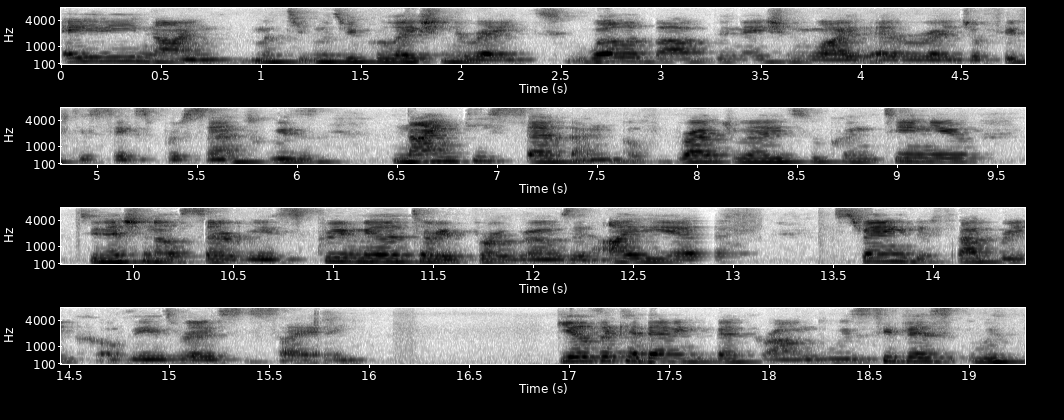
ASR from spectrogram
89 matriculation rate, well above the nationwide average of 56%, with 97 of graduates who continue to national service, pre-military programs, and IDF, strengthening the fabric of the Israeli society. Gil's academic background with thesis, with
